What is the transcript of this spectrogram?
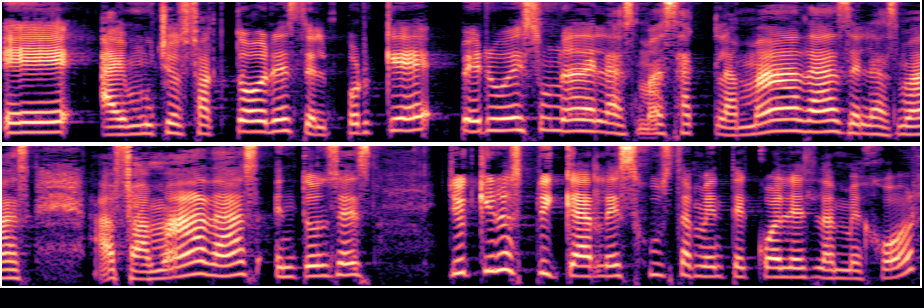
Eh, hay muchos factores del por qué, pero es una de las más aclamadas, de las más afamadas. Entonces, yo quiero explicarles justamente cuál es la mejor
